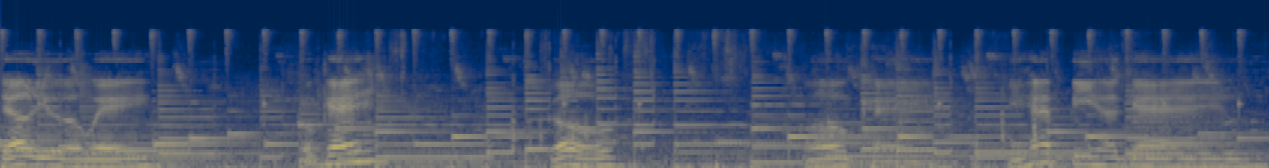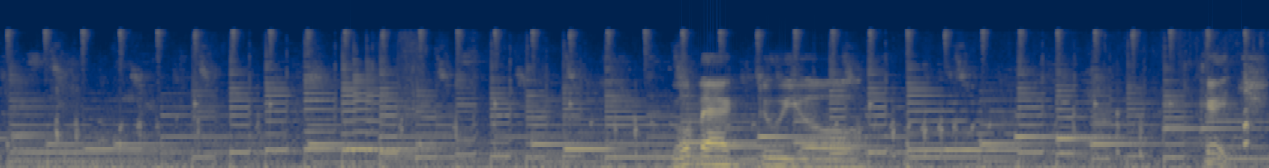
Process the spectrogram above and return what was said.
sell you away. Okay? Go. Okay. Be happy again. Go back to your cage.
